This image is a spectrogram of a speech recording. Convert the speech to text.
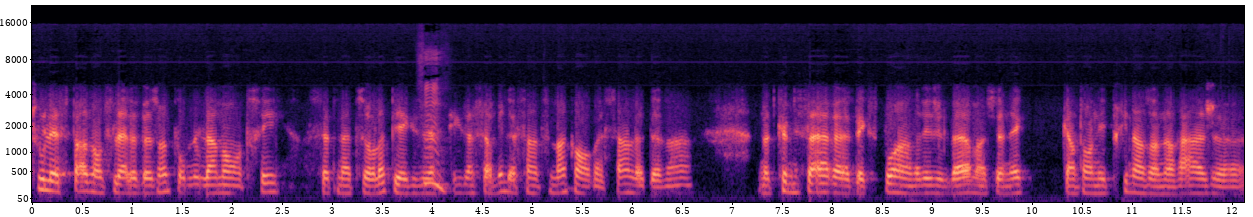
tout l'espace dont il avait besoin pour nous la montrer, cette nature-là, puis hmm. exacerber le sentiment qu'on ressent là, devant notre commissaire euh, d'expo, André Gilbert, mentionnait quand on est pris dans un orage euh,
